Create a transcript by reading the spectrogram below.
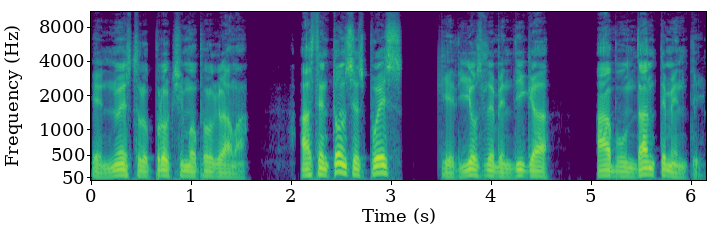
en nuestro próximo programa. Hasta entonces, pues, que Dios le bendiga abundantemente.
